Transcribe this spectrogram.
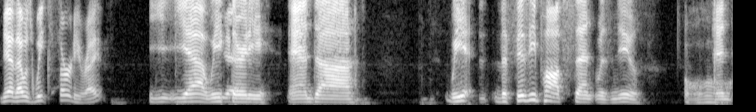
yeah, that was week 30, right? Y- yeah, week Yeah. 30. And uh we the fizzy pop scent was new Oh, and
